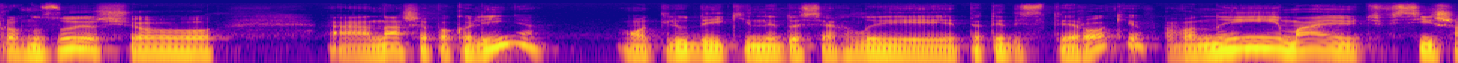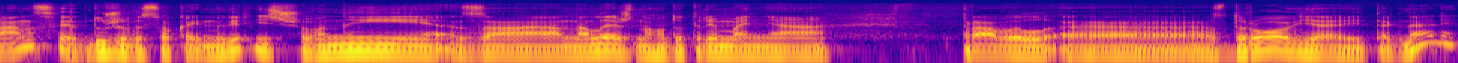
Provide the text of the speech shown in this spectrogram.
Прогнозую, що е, наше покоління, от люди, які не досягли 50 років, вони мають всі шанси, дуже висока ймовірність, що вони за належного дотримання. Правил е, здоров'я і так далі,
